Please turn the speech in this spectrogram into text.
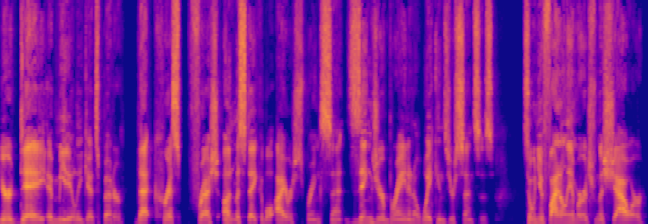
your day immediately gets better. That crisp, fresh, unmistakable Irish Spring scent zings your brain and awakens your senses. So when you finally emerge from the shower,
